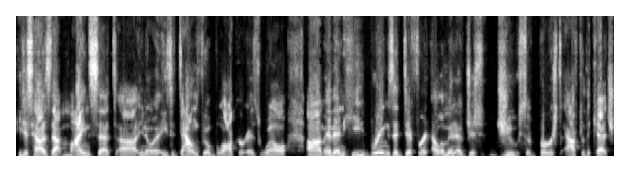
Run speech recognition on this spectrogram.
He just has that mindset. Uh, you know, he's a downfield blocker as well. Um, and then he brings a different element of just juice, of burst after the catch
